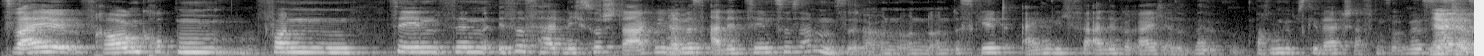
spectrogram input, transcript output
zwei Frauengruppen von zehn sind, ist es halt nicht so stark, wie ja. wenn das alle zehn zusammen sind. Und, und, und das gilt eigentlich für alle Bereiche. Also warum gibt es Gewerkschaften so? Das ja, ist das,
